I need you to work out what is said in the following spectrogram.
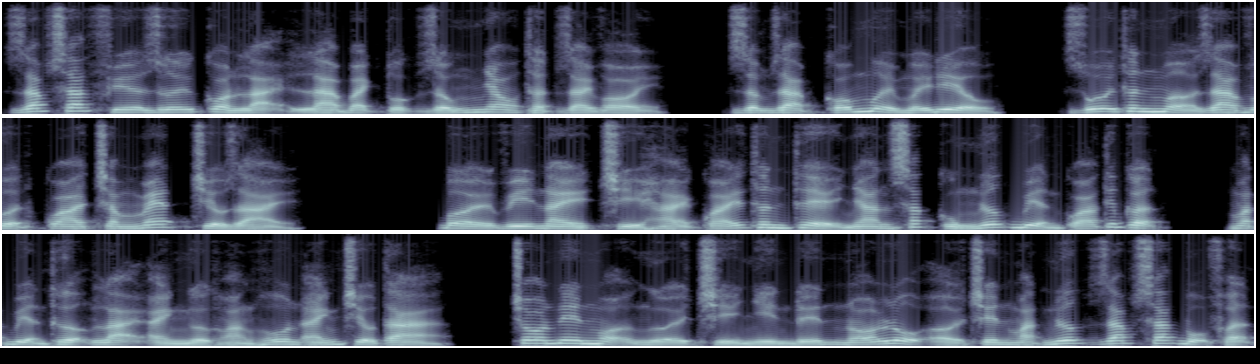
Giáp sát phía dưới còn lại là bạch tuộc giống nhau thật dài vòi, rậm rạp có mười mấy điều, duỗi thân mở ra vượt qua trăm mét chiều dài. Bởi vì này chỉ hải quái thân thể nhan sắc cùng nước biển quá tiếp cận, mặt biển thượng lại ảnh ngược hoàng hôn ánh chiều tà, cho nên mọi người chỉ nhìn đến nó lộ ở trên mặt nước giáp sát bộ phận.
